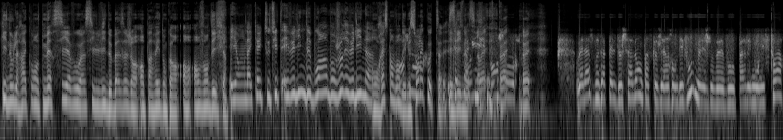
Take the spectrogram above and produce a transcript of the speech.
qui nous le racontent. Merci à vous, hein, Sylvie de Basage en, en Paris, donc en, en, en, Vendée. Et on accueille tout de suite Evelyne Debois. Bonjour Evelyne. On reste en Vendée, Bonjour. mais sur la côte. Cette fois-ci. Ouais, bonjour. Ouais, ben là, je vous appelle de Chalon parce que j'ai un rendez-vous, mais je vais vous parler de mon histoire.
